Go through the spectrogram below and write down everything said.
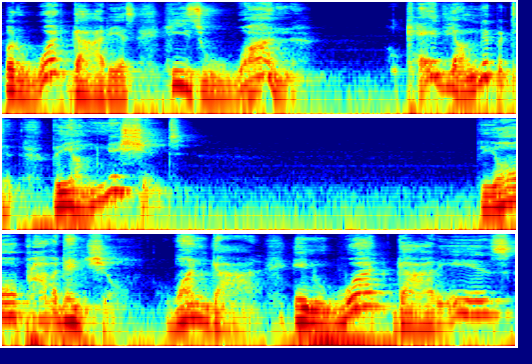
But what God is, He's one. Okay? The omnipotent, the omniscient the all providential, one God, in what God is,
